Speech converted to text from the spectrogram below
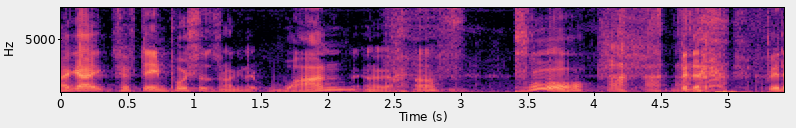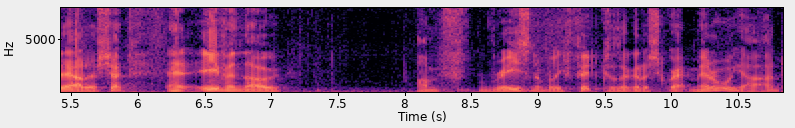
okay, fifteen push-ups, and I get it one, and I go, oh, phew, bit bit out of shape. And even though I'm f- reasonably fit because I've got a scrap metal yard,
